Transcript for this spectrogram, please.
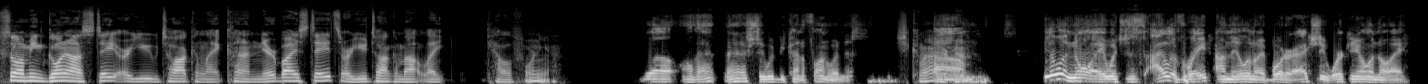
So I mean, going out of state, are you talking like kind of nearby states, or are you talking about like California? Well, well, that that actually would be kind of fun, wouldn't it? You should come out here, um, Illinois, which is I live right on the Illinois border. I actually work in Illinois,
